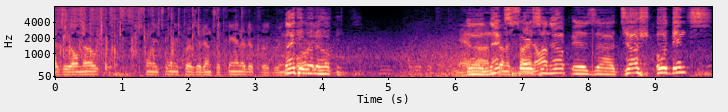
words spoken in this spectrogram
as we all know, 2020 presidential candidate for the Green Thank Party. you, Brother Hawkins. And, uh, The next person off. up is uh, Josh Odence.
